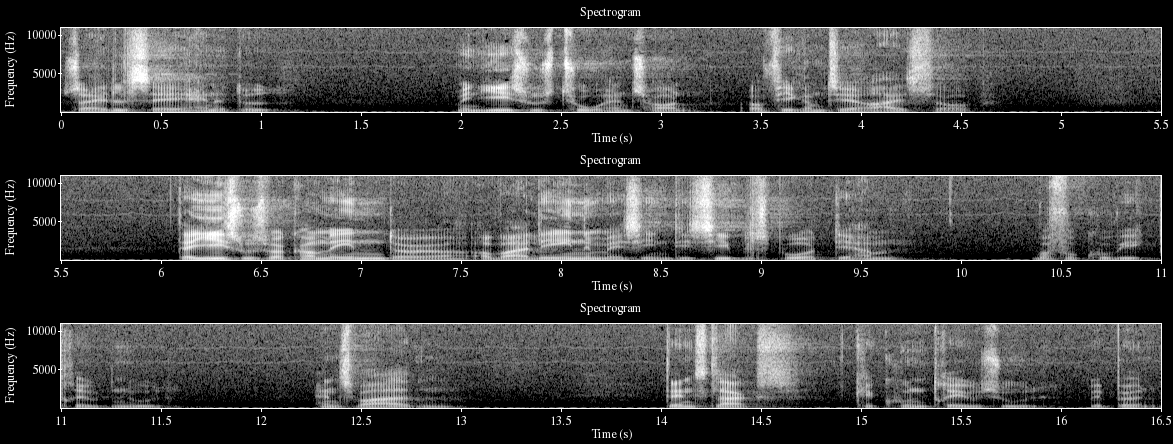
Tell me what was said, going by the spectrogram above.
så alle sagde, han er død. Men Jesus tog hans hånd og fik ham til at rejse sig op. Da Jesus var kommet inden døre og var alene med sine disciple, spurgte de ham, hvorfor kunne vi ikke drive den ud? Han svarede dem, den slags kan kun drives ud ved bøn.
